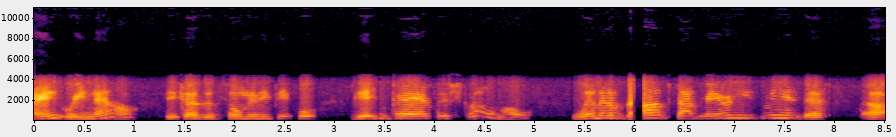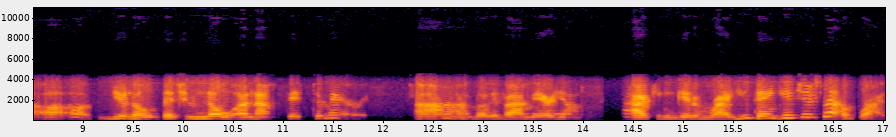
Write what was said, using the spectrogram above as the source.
angry now because there's so many people getting past this stronghold. Women of God, stop marrying these men that uh, uh, uh, you know that you know are not fit to marry. Uh, but if I marry him, I can get him right. You can't get yourself right.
